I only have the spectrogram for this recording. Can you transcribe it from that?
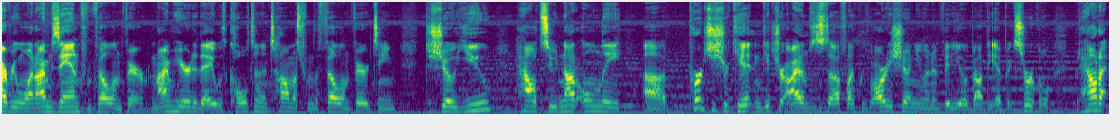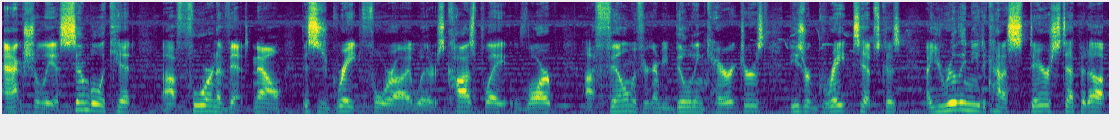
everyone, I'm Zan from Fell & Fair, and I'm here today with Colton and Thomas from the Fell & Fair team to show you how to not only uh, purchase your kit and get your items and stuff like we've already shown you in a video about the Epic Circle, but how to actually assemble a kit uh, for an event. Now, this is great for uh, whether it's cosplay, LARP, uh, film, if you're going to be building characters. These are great tips because uh, you really need to kind of stair step it up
